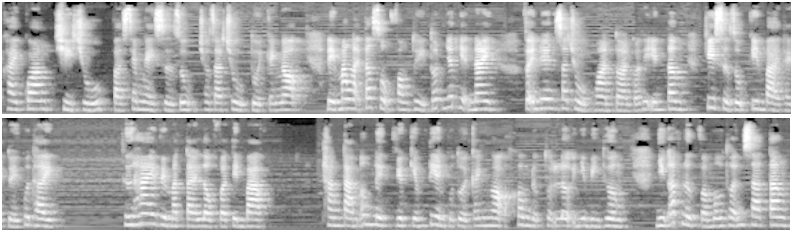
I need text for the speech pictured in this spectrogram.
khai quang, chỉ chú và xem ngày sử dụng cho gia chủ tuổi canh ngọ để mang lại tác dụng phong thủy tốt nhất hiện nay. Vậy nên gia chủ hoàn toàn có thể yên tâm khi sử dụng kim bài thái tuế của thầy. Thứ hai, về mặt tài lộc và tiền bạc, Tháng 8 âm lịch, việc kiếm tiền của tuổi canh ngọ không được thuận lợi như bình thường. Những áp lực và mâu thuẫn gia tăng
